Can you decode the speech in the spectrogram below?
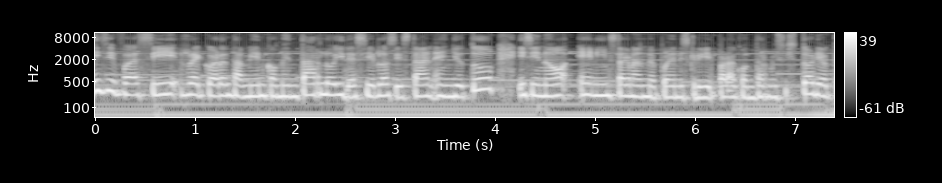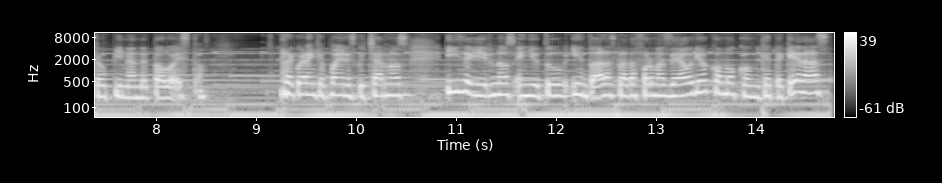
Y si fue así, recuerden también comentarlo y decirlo si están en YouTube y si no, en Instagram me pueden escribir para contarme su historia o qué opinan de todo esto. Recuerden que pueden escucharnos y seguirnos en YouTube y en todas las plataformas de audio como con que te quedas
